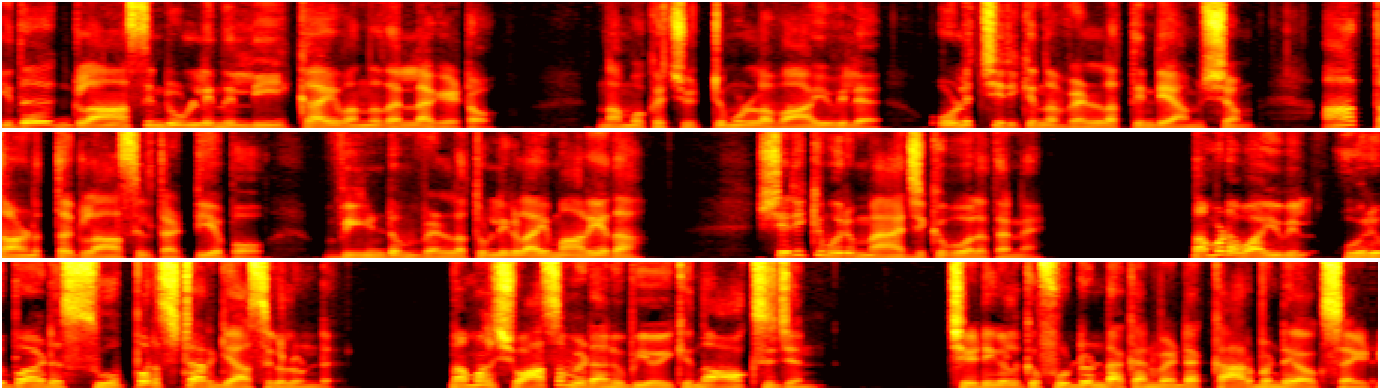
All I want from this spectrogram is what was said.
ഇത് ഗ്ലാസിന്റെ ഉള്ളിന്ന് ലീക്കായി വന്നതല്ല കേട്ടോ. നമുക്ക് ചുറ്റുമുള്ള വായുവിൽ ഒളിച്ചിരിക്കുന്ന വെള്ളത്തിന്റെ അംശം ആ തണുത്ത ഗ്ലാസിൽ തട്ടിയപ്പോൾ വീണ്ടും വെള്ളത്തുള്ളികളായി മാറിയതാ. ശരിക്കും ഒരു മാജിക് പോലെ തന്നെ. നമ്മുടെ വായുവിൽ ഒരുപാട് സൂപ്പർ സ്റ്റാർ ഗ്യാസുകളുണ്ട്. നമ്മൾ ശ്വാസം വിടാൻ ഉപയോഗിക്കുന്ന ഓക്സിജൻ. ചെടികൾക്ക് ഫുഡ് ഉണ്ടാക്കാൻ വേണ്ട കാർബൺ ഡൈ ഓക്സൈഡ്.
